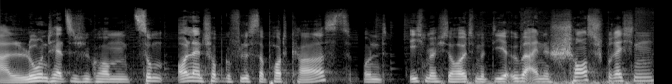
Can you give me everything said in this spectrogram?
Hallo und herzlich willkommen zum Online-Shop-Geflüster Podcast. Und ich möchte heute mit dir über eine Chance sprechen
